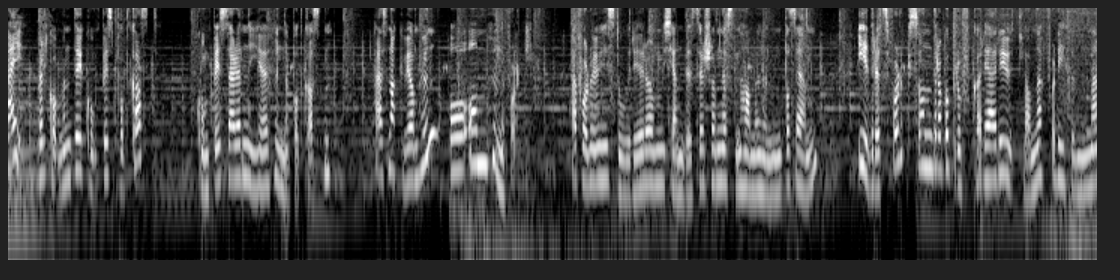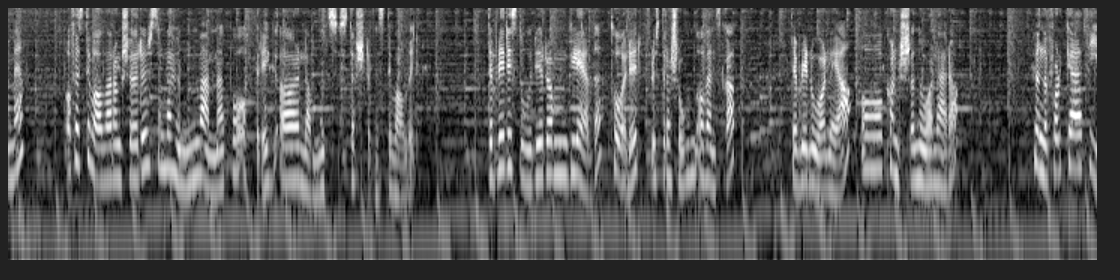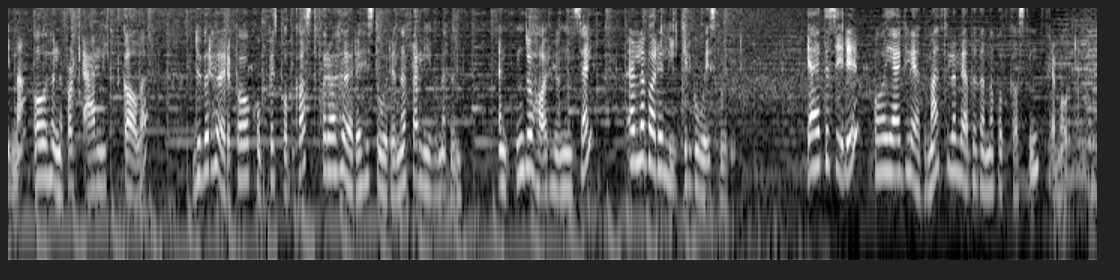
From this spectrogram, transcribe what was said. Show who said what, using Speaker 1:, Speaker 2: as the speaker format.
Speaker 1: Hei, velkommen til Kompis podkast. Kompis er den nye hundepodkasten. Her snakker vi om hund og om hundefolk. Her får du historier om kjendiser som nesten har med hunden på scenen, idrettsfolk som drar på proffkarriere i utlandet fordi hunden er med, og festivalarrangører som lar hunden være med på opprigg av landets største festivaler. Det blir historier om glede, tårer, frustrasjon og vennskap. Det blir noe å le av, og kanskje noe å lære av. Hundefolk er fine, og hundefolk er litt gale. Du bør høre på Kompis podkast for å høre historiene fra livet med hund. Enten du har hund selv, eller bare liker gode historier. Jeg heter Siri, og jeg gleder meg til å lede denne podkasten fremover.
